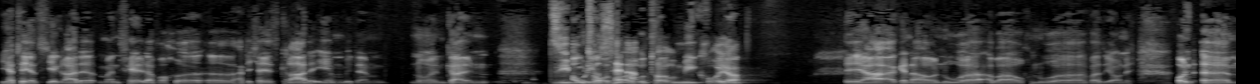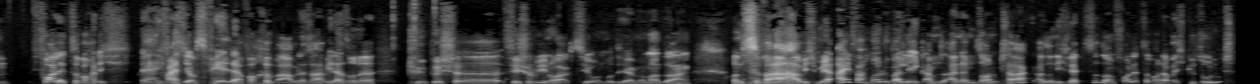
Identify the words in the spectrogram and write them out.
Ich hatte jetzt hier gerade mein Fail der Woche, äh, hatte ich ja jetzt gerade eben mit dem neuen geilen 7000 Audio-Setup? Euro teure Mikro, ja? Ja, genau, nur, aber auch nur, weiß ich auch nicht. Und ähm, vorletzte Woche hatte ich, ich weiß nicht, ob es Fail der Woche war, aber das war wieder so eine typische Fischerino-Aktion, muss ich einfach mal sagen. Und zwar habe ich mir einfach mal überlegt, an einem Sonntag, also nicht letzte, sondern vorletzte Woche, da war ich gesund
